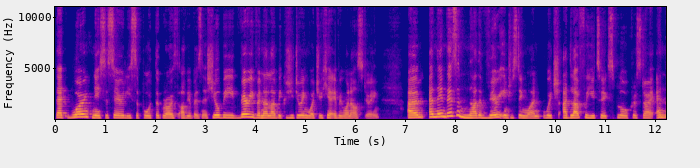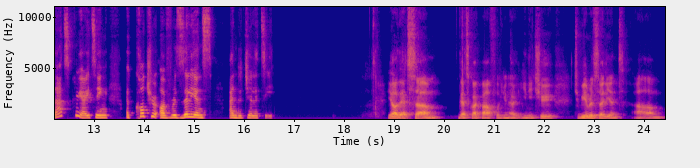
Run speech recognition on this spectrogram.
that won't necessarily support the growth of your business. You'll be very vanilla because you're doing what you hear everyone else doing. Um, and then there's another very interesting one, which I'd love for you to explore, Christo, and that's creating a culture of resilience and agility yeah that's um that's quite powerful you know. You need to to be resilient um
